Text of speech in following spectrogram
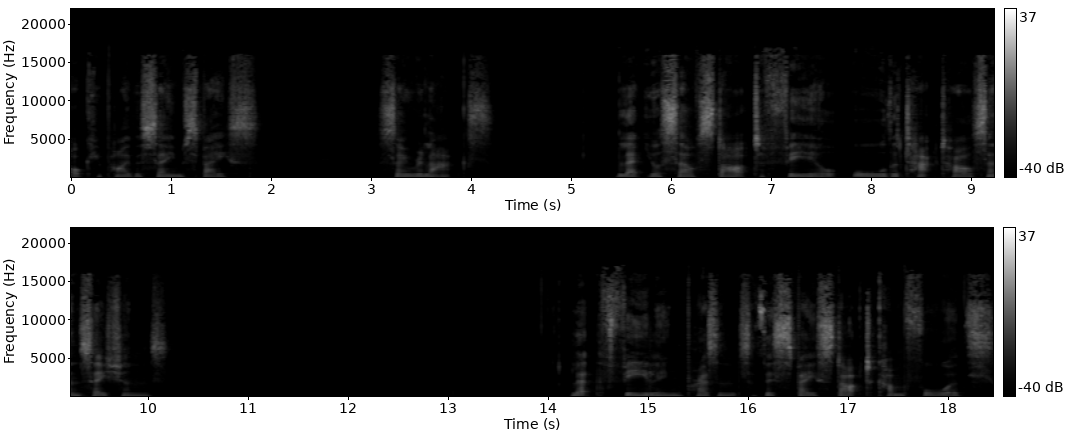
occupy the same space. So relax. Let yourself start to feel all the tactile sensations. Let the feeling presence of this space start to come forwards.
